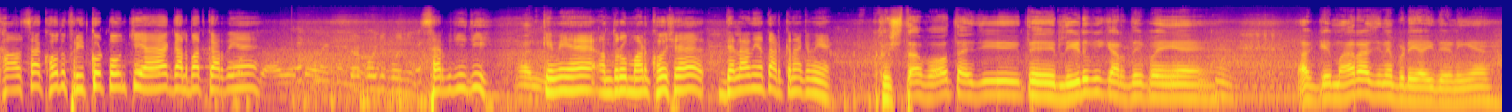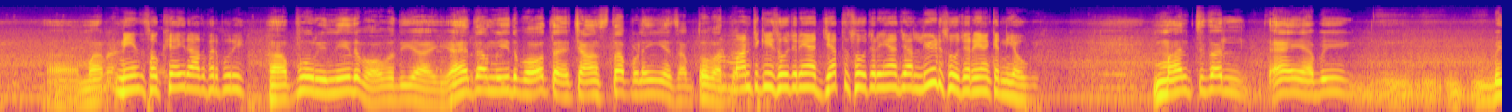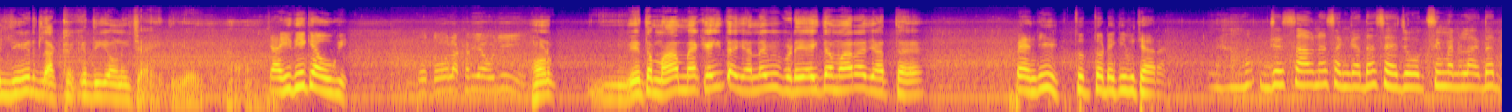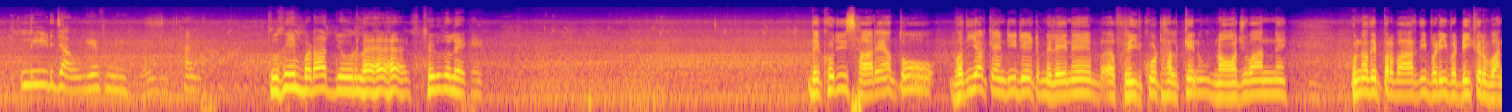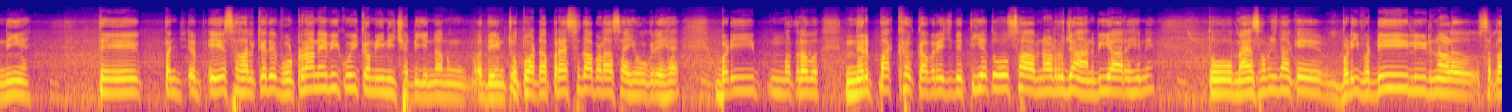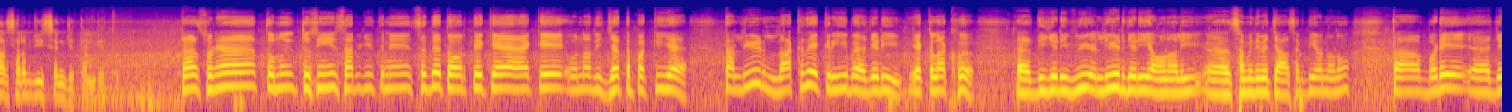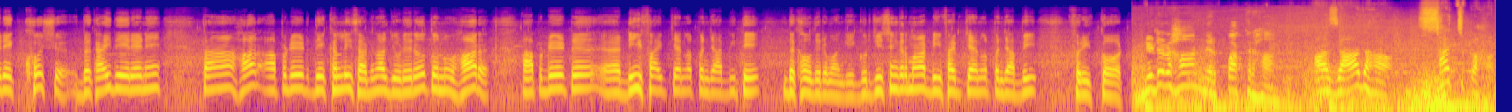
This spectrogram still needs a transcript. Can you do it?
ਖਾਲਸਾ ਖੁਦ ਫਰੀਦਕੋਟ ਪਹੁੰਚਿਆ ਹੈ ਗੱਲਬਾਤ ਕਰਦੇ ਹਾਂ ਸਰਬਜੀਤ ਜੀ ਹਾਂਜੀ। ਕਿਵੇਂ ਹੈ? ਅੰਦਰੋਂ ਮਨ ਖੁਸ਼ ਹੈ? ਦਿਲਾਂ ਦੀਆਂ ਧੜਕਣਾਂ ਕਿਵੇਂ ਹੈ? ਖੁਸ਼ ਤਾਂ ਬਹੁਤ ਹੈ ਜੀ ਤੇ ਲੀਡ ਵੀ ਕਰਦੇ ਪਏ ਐ ਅੱਗੇ ਮਹਾਰਾਜ ਨੇ ਵਡਿਆਈ ਦੇਣੀ ਹੈ ਹਾਂ ਮਹਾਰਾਜ ਨੀਂਦ ਸੌਖੀ ਆਈ ਰਾਤ ਫਿਰ ਪੂਰੀ? ਹਾਂ ਪੂਰੀ ਨੀਂਦ ਬਹੁਤ ਵਧੀਆ ਆਈ। ਐ ਤਾਂ ਉਮੀਦ ਬਹੁਤ ਹੈ ਚਾਂਸ ਤਾਂ ਆਪਣੇ ਹੀ ਹੈ ਸਭ ਤੋਂ ਵੱਧ। ਮਨ 'ਚ ਕੀ ਸੋਚ ਰਹੇ ਆ? ਜਿੱਤ ਸੋਚ ਰਹੇ ਆ ਜਾਂ ਲੀਡ ਸੋਚ ਰਹੇ ਆ ਕਿੰਨੀ ਆਊਗੀ? ਮਨ ਚ ਤਾਂ ਐ ਆ ਵੀ ਵੀ ਲੀਡ ਲੱਖ ਕੁ ਦੀ ਆਉਣੀ ਚਾਹੀਦੀ ਹੈ ਹਾਂ। ਚਾਹੀਦੀ ਹੈ ਕਿ ਆਊਗੀ? ਉਹ 2 ਲੱਖ ਦੀ ਆਊ ਜੀ। ਹੁਣ ਇਹ ਤਾਂ ਮਾਂ ਮੈਂ ਕਹੀ ਤਾਂ ਜਾਂਦਾ ਵੀ ਵਡਿਆਈ ਤਾਂ ਮਹਾਰਾਜ ਹੱਥ ਹੈ। ਭੈਣ ਜੀ ਤੁ- ਤੁਹਾਡੇ ਕੀ ਵਿਚਾਰ ਹੈ? ਜਿਸ ਹਿਸਾਬ ਨਾਲ ਸੰਗਤ ਦਾ ਸਹਿਯੋਗ ਸੀ ਮੈਨੂੰ ਲੱਗਦਾ ਲੀਡ ਜਾਊਗੀ ਆਪਣੀ। ਹਾਂਜੀ ਤੁਸੀਂ ਬੜਾ ਜ਼ੋਰ ਲਾਇਆ ਹੈ ਸ਼ੁਰੂ ਤੋਂ ਲੈ ਕੇ। ਦੇਖੋ ਜੀ ਸਾਰਿਆਂ ਤੋਂ ਵਧੀਆ ਕੈਂਡੀਡੇਟ ਮਿਲੇ ਨੇ ਅ, ਫਰੀਦਕੋਟ ਹਲਕੇ ਨੂੰ ਨੌਜਵਾਨ ਨੇ। ਉਹਨਾਂ ਦੇ ਪਰਿਵਾਰ ਦੀ ਬੜੀ ਵੱਡੀ ਕੁਰਬਾਨੀ ਹੈ। ਤੇ ਪੰਜ- ਇਸ ਹਲਕੇ ਦੇ ਵੋਟਰਾਂ ਨੇ ਵੀ ਕੋਈ ਕਮੀ ਨਹੀਂ ਛੱਡੀ ਇਹਨਾਂ ਨੂੰ ਦੇਣ ਚੋਂ। ਤੁਹਾਡਾ ਪ੍ਰੈਸ ਦਾ ਬੜਾ ਸਹਿਯੋਗ ਰਿਹਾ ਬੜੀ ਮਤਲਬ ਨਿਰਪੱਖ ਕਵਰੇਜ ਦਿੱਤੀ ਹੈ ਤਾਂ ਉਸ ਹਿਸਾਬ ਨਾਲ ਰੁਝਾਨ ਵੀ ਆ ਰਹੇ ਨੇ। ਤੋਂ ਮੈਂ ਸਮਝਦਾ ਕਿ ਬੜੀ ਵੱਡੀ ਲੀਡ ਨਾਲ ਸਰਦਾਰ ਸਰਬਜੀਤ ਸਿੰਘ ਜਿੱਤਣਗੇ। ਤਾਂ ਸੁਣਿਆ ਤੁਹਾਨੂੰ ਤੁਸੀਂ ਸਰਬਜੀਤ ਨੇ ਸਿੱਧੇ ਤੌਰ ਤੇ ਕਿਹਾ ਹੈ ਕਿ ਉਹਨਾਂ ਦੀ ਜਿੱਤ ਪੱਕੀ ਹੈ। ਤਾਂ ਲੀਡ ਲੱਖ ਦੇ ਕਰੀਬ ਹੈ ਜਿਹੜੀ 1 ਲੱਖ ਦੀ ਜਿਹੜੀ ਵੀ- ਲੀਡ ਜਿਹੜੀ ਆਉਣ ਵਾਲੀ ਸਮੇਂ ਦੇ ਵਿੱਚ ਆ ਸਕਦੀ ਹੈ ਉਹਨਾਂ ਨੂੰ। ਤਾਂ ਬੜੇ ਜਿਹੜੇ ਖੁਸ਼ ਦਿਖਾਈ ਦੇ ਰਹੇ ਨੇ। ਤਾਂ ਹਰ ਅਪਡੇਟ ਦੇਖਣ ਲਈ ਸਾਡੇ ਨਾਲ ਜੁੜੇ ਰਹੋ। ਤੁਹਾਨੂੰ ਹਰ ਅਪਡੇਟ D5 ਚੈਨਲ ਪੰਜਾਬੀ ਤੇ ਦਿਖਾਉਂਦੇ ਰਵਾਂਗੇ। Gurjeet Singh Ramana D5 channel Punjabi Faridkot. ਨਿਡਰ ਹਾਂ, ਨਿਰਪੱਖ ਹਾਂ ਆਜ਼ਾਦ ਹਾਂ, ਸੱਚ ਕਹਾਂ।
